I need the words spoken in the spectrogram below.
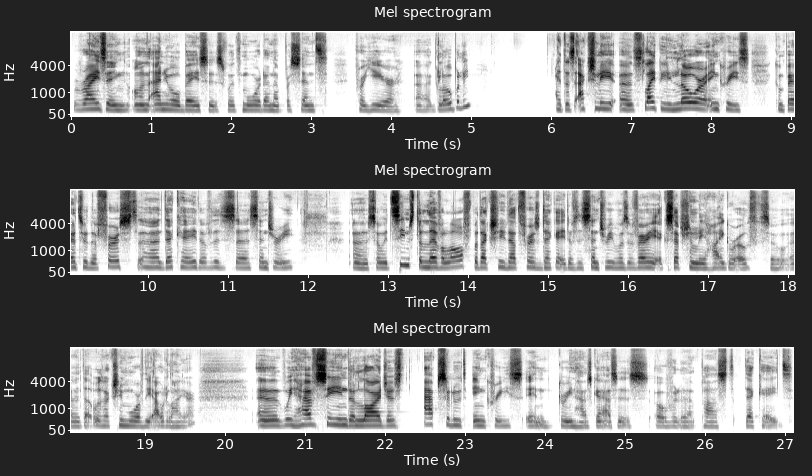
rising on an annual basis with more than a percent per year uh, globally. It is actually a slightly lower increase compared to the first uh, decade of this uh, century. Uh, so it seems to level off, but actually that first decade of the century was a very exceptionally high growth. So uh, that was actually more of the outlier. Uh, we have seen the largest absolute increase in greenhouse gases over the past decades.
